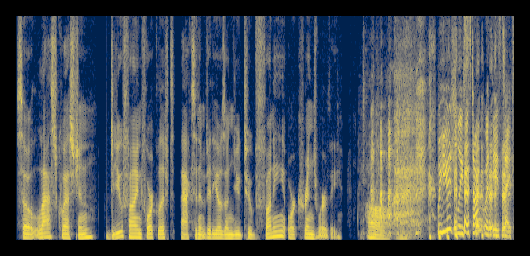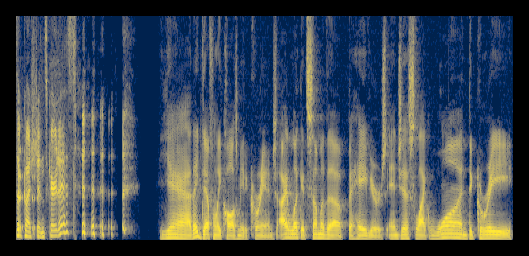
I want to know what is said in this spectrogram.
So, last question Do you find forklift accident videos on YouTube funny or cringeworthy? Oh. we usually start with these types of questions, Curtis. yeah, they definitely cause me to cringe. I look at some of the behaviors and just like one degree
